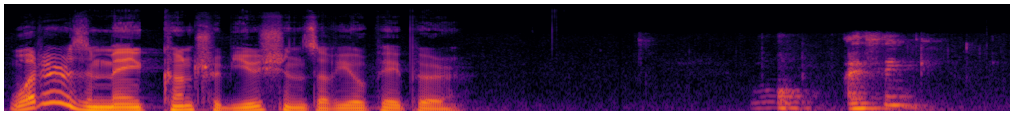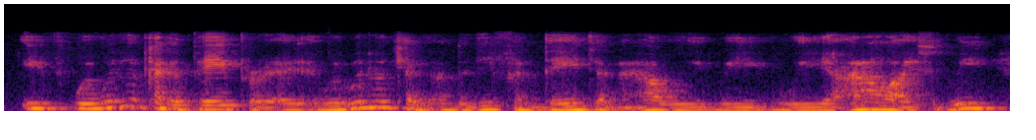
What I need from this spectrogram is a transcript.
What are the main contributions of your paper? Well, I think if we look at the paper, eh, we look at, the different data and how we, we, we analyze it, we,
